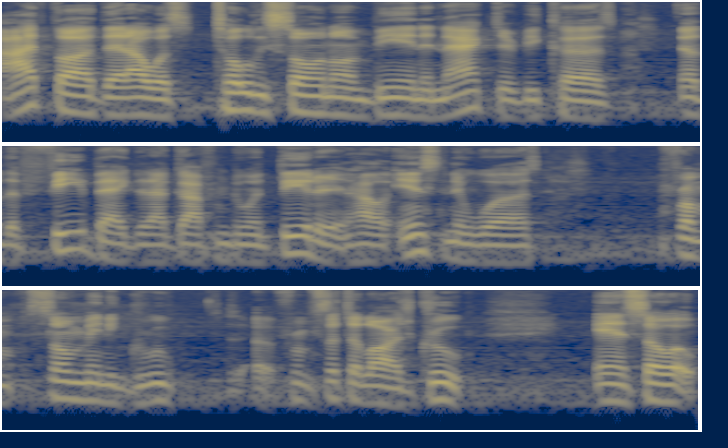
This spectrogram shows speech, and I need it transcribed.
I thought that I was totally sold on being an actor because of the feedback that I got from doing theater and how instant it was from so many group, uh, from such a large group. And so,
